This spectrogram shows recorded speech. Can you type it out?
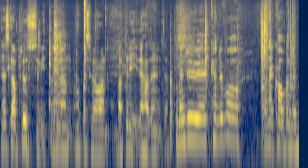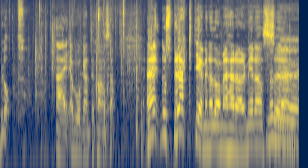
Den ska ha plus i mitten så den hoppas vi har en batteri. Det hade den inte. Men du, eh, kan det vara den här kabeln med blått? Nej, jag vågar inte chansa. Nej, då sprack det mina damer och herrar. Medans... Men, eh, eh,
